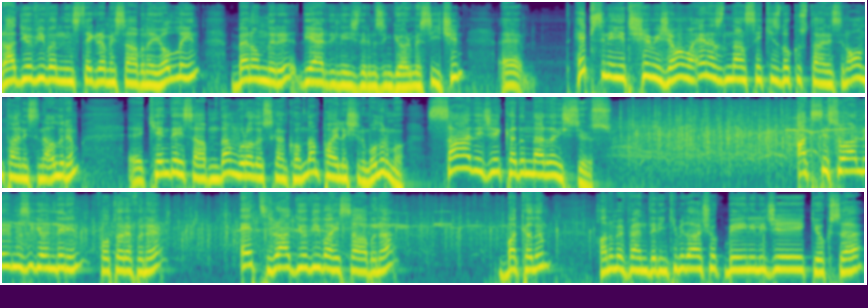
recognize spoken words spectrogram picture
Radyo Viva'nın Instagram hesabına yollayın. Ben onları diğer dinleyicilerimizin görmesi için e, hepsine yetişemeyeceğim ama en azından 8-9 tanesini 10 tanesini alırım. E, kendi hesabımdan vuraloskan.com'dan paylaşırım olur mu? Sadece kadınlardan istiyoruz. Aksesuarlarınızı gönderin fotoğrafını. Et Radyo Viva hesabına. Bakalım hanımefendilerinki mi daha çok beğenilecek yoksa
